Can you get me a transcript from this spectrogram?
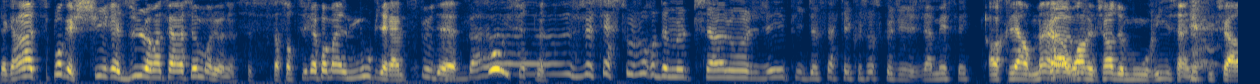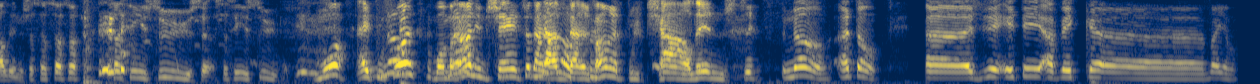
te garantis pas que je chierais dur avant de faire ça, moi, là. là. Ça, ça sortirait pas mal mou, puis il y aurait un petit peu de. Bah, Ouh, ici, là. je cherche toujours de me challenger puis de faire quelque chose que j'ai jamais fait. Ah, clairement, Comme- avoir une chance de mourir, c'est un petit challenge. Ça, ça, ça, ça, ça c'est sûr, ça, ça c'est sûr. Moi, hey, pour fun, moi, me rendre une chaîne ça dans, la- dans le ventre pour le challenge, tu sais. Non, attends. Euh, j'ai été avec. Euh, voyons.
